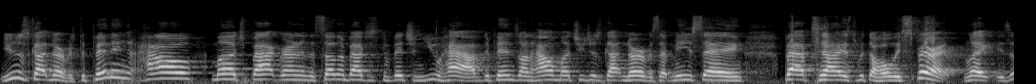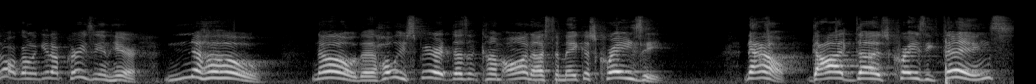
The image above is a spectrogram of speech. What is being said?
You just got nervous. Depending how much background in the Southern Baptist Convention you have, depends on how much you just got nervous at me saying, baptized with the Holy Spirit. Like, is it all going to get up crazy in here? No. No, the Holy Spirit doesn't come on us to make us crazy. Now, God does crazy things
